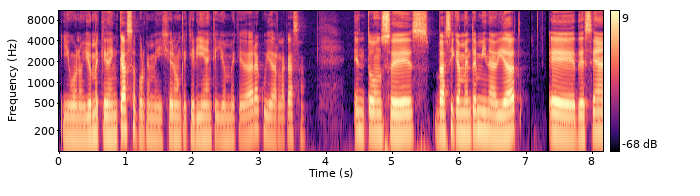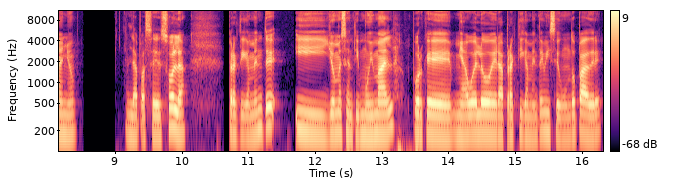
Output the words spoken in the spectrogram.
y bueno, yo me quedé en casa porque me dijeron que querían que yo me quedara a cuidar la casa. Entonces, básicamente mi Navidad eh, de ese año la pasé sola prácticamente y yo me sentí muy mal porque mi abuelo era prácticamente mi segundo padre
